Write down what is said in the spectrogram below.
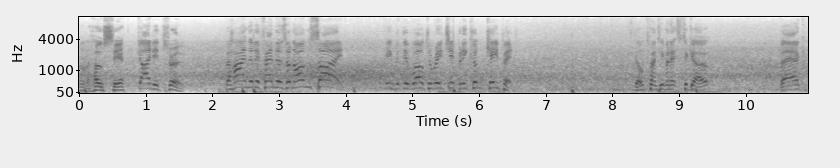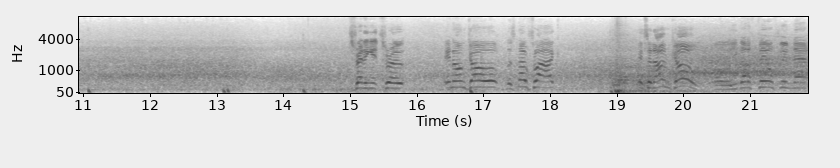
Well, the hosts here. Guided through. Behind the defenders and onside. Keeper did well to reach it, but he couldn't keep it. Still 20 minutes to go. Berg. Threading it through. In on goal. There's no flag. It's an own goal. Oh, you've got to feel for him now.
